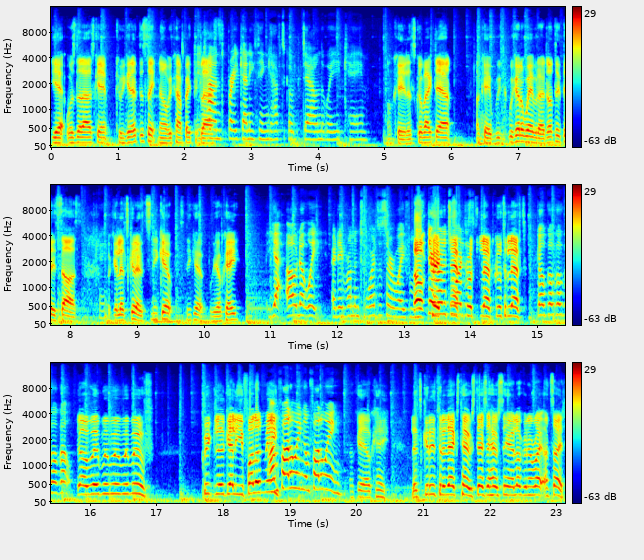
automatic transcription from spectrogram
Yeah, was the last game. Can we get out this late? No, we can't break the You glass. can't break anything. You have to go down the way you came. Okay, let's go back down. Okay, we, we got away with it. I don't think they saw us. Okay. Okay, let's get out. Sneak out. Sneak out. we okay? Yeah. Oh no, wait. Are they running towards us or away from us? Oh, They're okay. running Left, towards go to the left. Go to the left. Go, go, go, go, go. Go, move, move, move, move, move. Quick, little Kelly, you following me? I'm following. I'm following. okay, okay. Let's get into the next house. There's a house there. Look on the right hand side.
